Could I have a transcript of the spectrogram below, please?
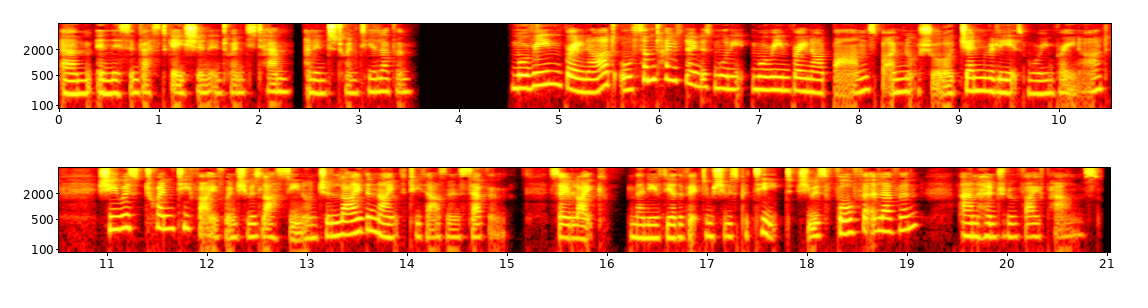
um, in this investigation in 2010 and into 2011. Maureen Brainard, or sometimes known as Maureen Brainard Barnes, but I'm not sure. Generally, it's Maureen Brainard. She was 25 when she was last seen on July the 9th, 2007. So, like many of the other victims, she was petite. She was 4 foot 11 and 105 pounds.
